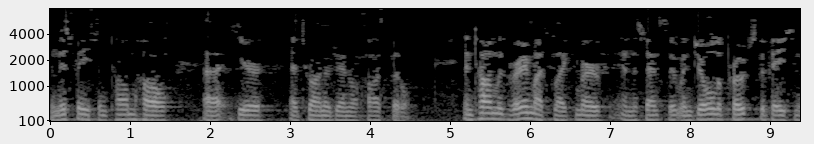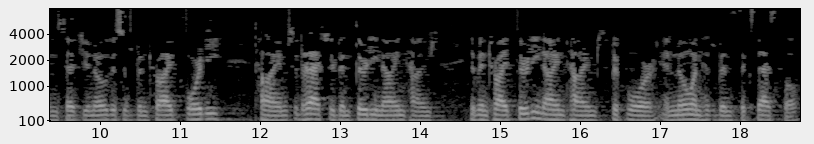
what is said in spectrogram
in this patient, Tom Hall, uh, here at Toronto General Hospital. And Tom was very much like Merv in the sense that when Joel approached the patient and said, You know, this has been tried 40 times, it had actually been 39 times. It had been tried 39 times before, and no one has been successful.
